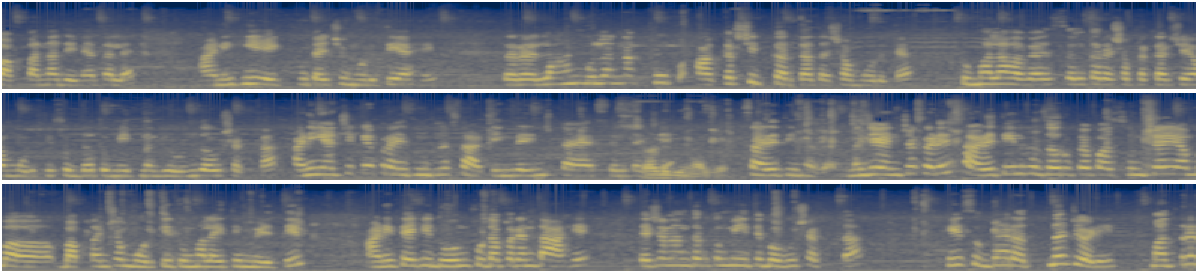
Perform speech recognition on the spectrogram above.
बाप्पांना देण्यात आलंय आणि ही एक फुटाची मूर्ती आहे तर लहान मुलांना खूप आकर्षित करतात अशा मूर्त्या. तुम्हाला हव्या असेल तर अशा प्रकारच्या या मूर्ती सुद्धा तुम्ही इथनं घेऊन जाऊ शकता. आणि याची काय प्राइस म्हटलं? स्टार्टिंग रेंज काय असेल त्याची? साडेतीन हजार. म्हणजे यांच्याकडे साडेतीन हजार रुपयापासूनच्या या बाप्पांच्या मूर्ती तुम्हाला इथे मिळतील. आणि तेही दोन फुटापर्यंत आहे. त्याच्यानंतर तुम्ही इथे बघू शकता. हे सुद्धा रत्नजडित मात्र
